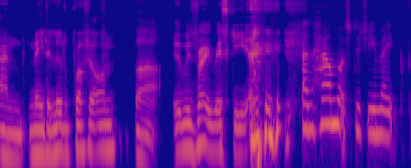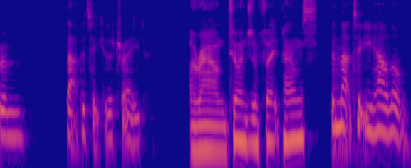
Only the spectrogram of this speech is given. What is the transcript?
and made a little profit on, but it was very risky. And how much did you make from that particular trade? Around £230, And that took you how long?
